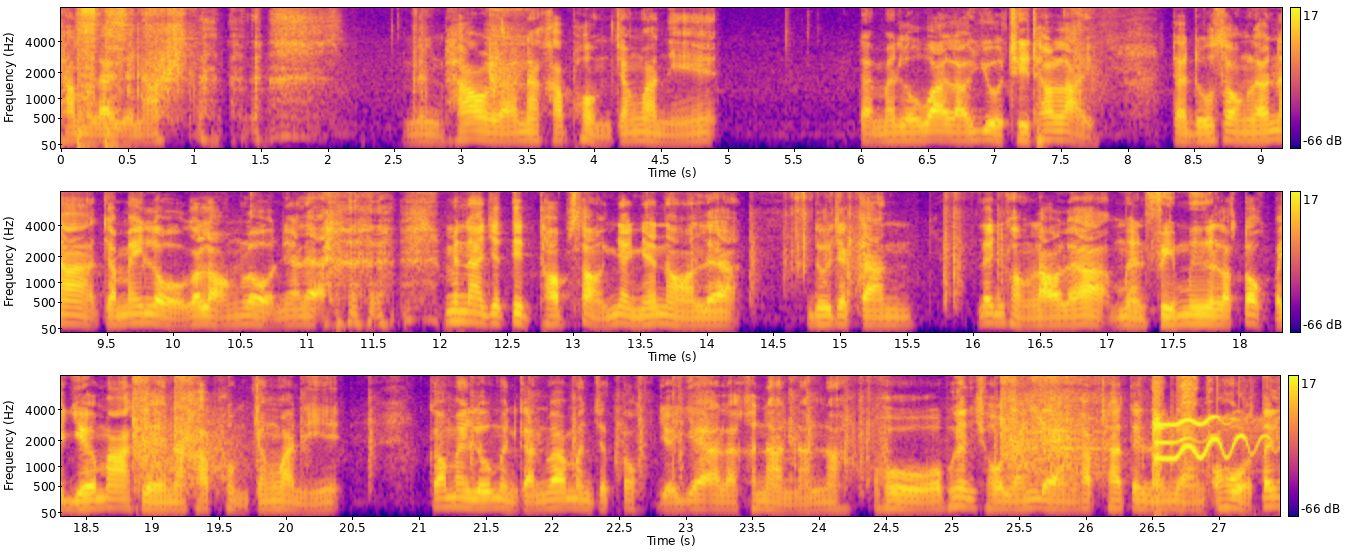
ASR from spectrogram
ทำอะไรเลยนะหนึ่งเท่าแล้วนะครับ ผมจังหวะนี้ แต่ไม่รู้ว่าเราอยู่ที่เท่าไหร่ แต่ดูทรงแล้วน่าจะไม่โหลก็ร้องโหลเนี่ยแหละไม่น่าจะติดท็อปสองอย่างแน่นอนเลยดูจากการเล่นของเราแล้วเหมือนฝีมือเราตกไปเยอะมากเลยนะครับ ผมจังหวะนี้ ก็ไม่รู้เหมือนกันว่ามันจะตกเยอะแยะอะไรขนาดนั้นเนาะโอ้โห เพื่อนโชว์แรงแดงครับ ถ้าเต้นแรงแดงโอ้โหตึง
